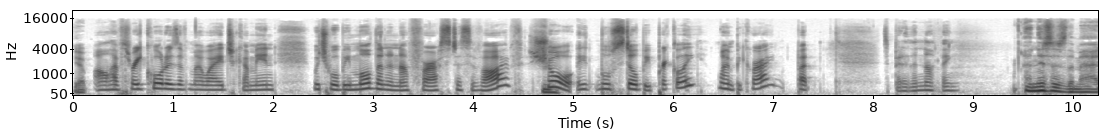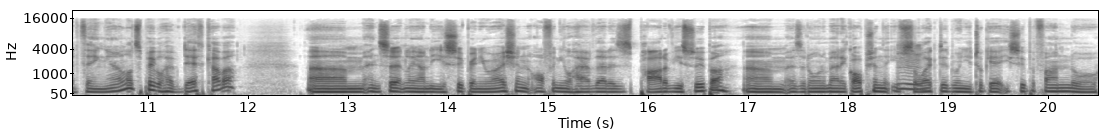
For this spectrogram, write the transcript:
Yep. I'll have three quarters of my wage come in, which will be more than enough for us to survive. Hmm. Sure, it will still be prickly, won't be great, but it's better than nothing. And this is the mad thing. You know, lots of people have death cover, um, and certainly under your superannuation, often you'll have that as part of your super, um, as an automatic option that you've selected when you took out your super fund or,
